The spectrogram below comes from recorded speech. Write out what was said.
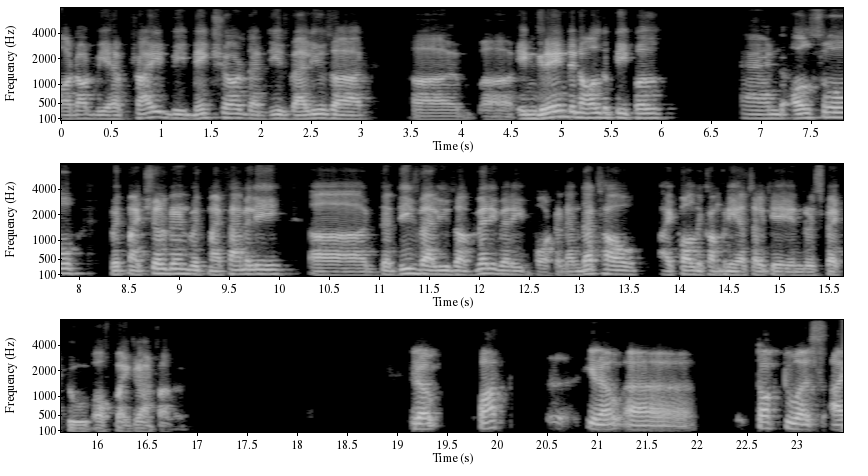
or not we have tried, we make sure that these values are uh, uh, ingrained in all the people and also with my children, with my family, uh, that these values are very, very important. And that's how I call the company SLK in respect to of my grandfather. You know, Parth, uh, you know, uh, talk to us. I,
